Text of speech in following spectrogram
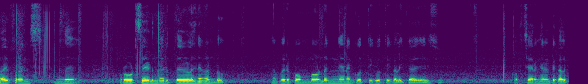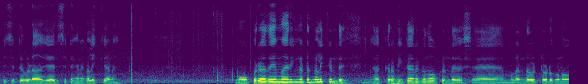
ഹായ് ഫ്രണ്ട്സ് ഇന്ന് റോഡ് സൈഡിൽ നിന്ന് ഒരു തേളിനെ കണ്ടു. അപ്പോൾ ഒരു കൊമ്പൗണ്ട് ഇങ്ങനെ കുത്തി കുത്തി കളിക്കാൻ വിചാരിച്ചു. കുറച്ച് നേരം ഇങ്ങനെ കളിപ്പിച്ചിട്ട് വിടാമെന്ന് വിചാരിച്ചിട്ട് ഇങ്ങനെ കളിക്കുകയാണ് മൂപ്പരും അതേമാതിരി ഇങ്ങോട്ടും കളിക്കുന്നുണ്ട് ആക്രമിക്കാനൊക്കെ നോക്കുന്നുണ്ട് പക്ഷേ നമ്മളുണ്ടോ വിട്ടു കൊടുക്കണോ?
